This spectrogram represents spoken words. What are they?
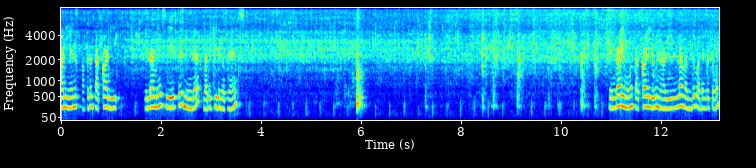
ஆனியன் அப்புறம் தக்காளி எல்லாமே சேர்த்து நீங்கள் வதக்கிடுங்க ஃப்ரெண்ட்ஸ் வெங்காயமும் தக்காளியும் நல்லா வந்து வதங்கட்டும்.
